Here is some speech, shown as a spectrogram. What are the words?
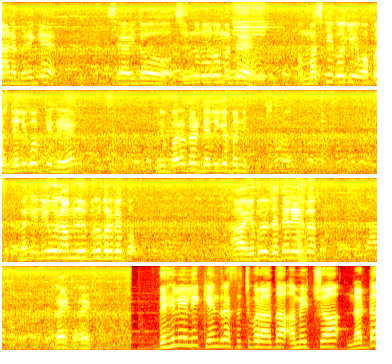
ನಾಳೆ ಬೆಳಿಗ್ಗೆ ಇದು ಸಿಂಧನೂರು ಮತ್ತು ಮಸ್ಕಿಗೆ ಹೋಗಿ ವಾಪಸ್ ಡೆಲ್ಲಿಗೆ ಹೋಗ್ತೀನಿ ನೀವು ಬರೋದ ಡೆಲ್ಲಿಗೆ ಬನ್ನಿ. ಬನ್ನಿ, ನೀವು ರಾಮ್ಲು ಇಬ್ಬರು ಬರಬೇಕು. ಹಾಂ ಇಬ್ಬರು ಜೊತೆಲೇ ಇರಬೇಕು. Right right. ದೆಹಲಿಯಲ್ಲಿ ಕೇಂದ್ರ ಸಚಿವರಾದ ಅಮಿತ್ ಶಾ ನಡ್ಡಾ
